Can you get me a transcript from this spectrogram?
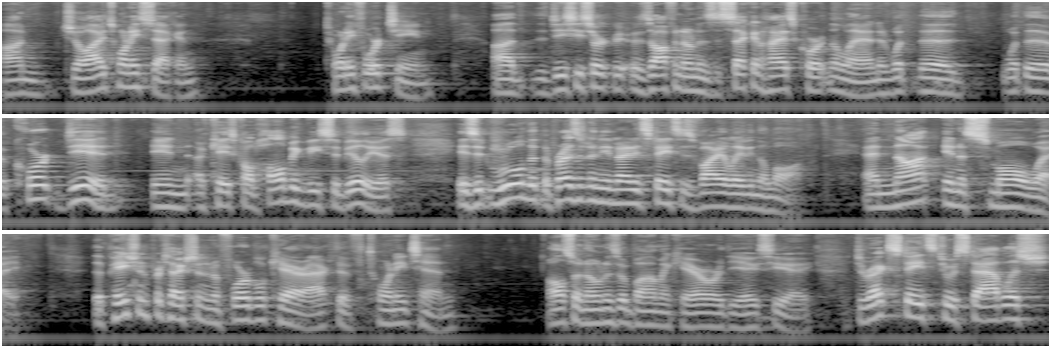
on July 22nd, 2014. Uh, the DC Circuit is often known as the second highest court in the land, and what the, what the court did in a case called Halbig v. Sebelius is it ruled that the President of the United States is violating the law, and not in a small way. The Patient Protection and Affordable Care Act of 2010, also known as Obamacare or the ACA, directs states to establish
